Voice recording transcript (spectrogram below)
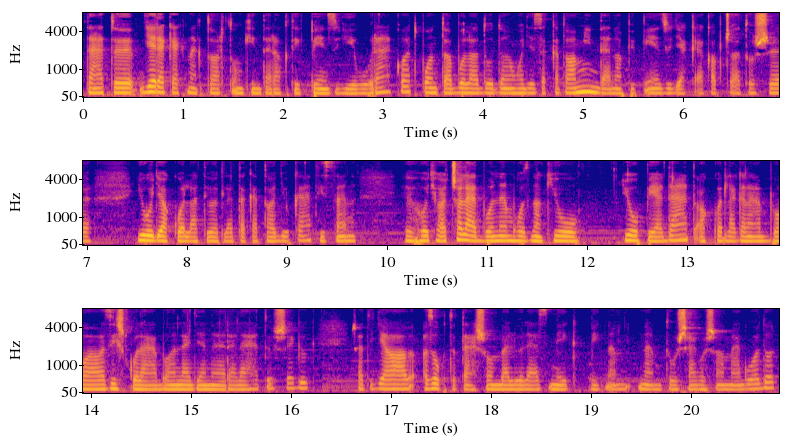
Tehát gyerekeknek tartunk interaktív pénzügyi órákat, pont abból adódóan, hogy ezeket a mindennapi pénzügyekkel kapcsolatos jó gyakorlati ötleteket adjuk át, hiszen hogyha a családból nem hoznak jó jó példát, akkor legalább az iskolában legyen erre lehetőségük, és hát ugye az oktatáson belül ez még, még nem, nem túlságosan megoldott.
